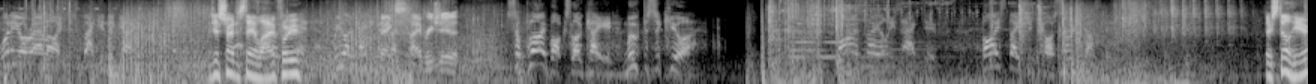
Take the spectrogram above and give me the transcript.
One of your allies is back in the game. I just tried to stay alive for you. Relocating Thanks. I appreciate it. Supply box located. Move to secure. Fire sale is active. Buy station costs are adjusted. They're still here.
